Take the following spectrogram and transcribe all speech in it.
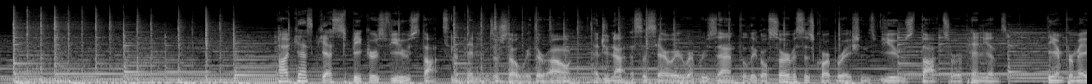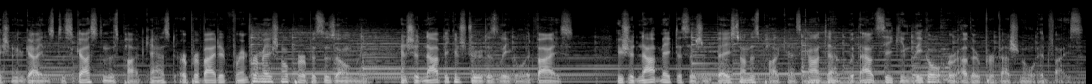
Podcast guest speakers' views, thoughts, and opinions are solely their own and do not necessarily represent the Legal Services Corporation's views, thoughts, or opinions. The information and guidance discussed in this podcast are provided for informational purposes only and should not be construed as legal advice. You should not make decisions based on this podcast content without seeking legal or other professional advice.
